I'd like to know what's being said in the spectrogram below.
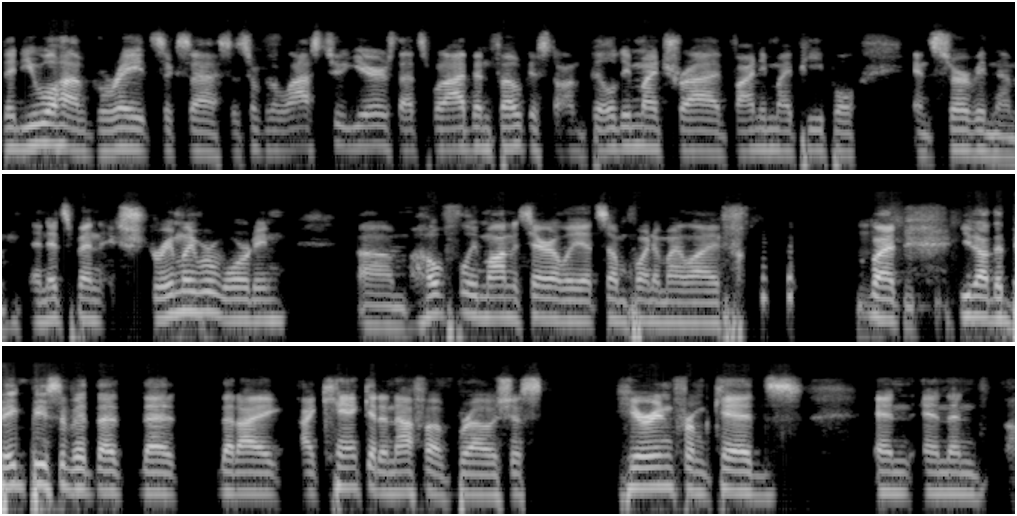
then you will have great success. And so for the last two years, that's what I've been focused on building my tribe, finding my people, and serving them. And it's been extremely rewarding um, hopefully monetarily at some point in my life. but you know, the big piece of it that that that I I can't get enough of, bro, is just hearing from kids and and then uh,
